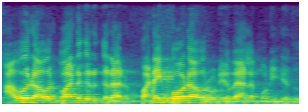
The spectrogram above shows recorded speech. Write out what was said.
அவர் அவர் பாட்டுக்கு இருக்கிறார். படைப்போடு அவருடைய வேலை முடிஞ்சது.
